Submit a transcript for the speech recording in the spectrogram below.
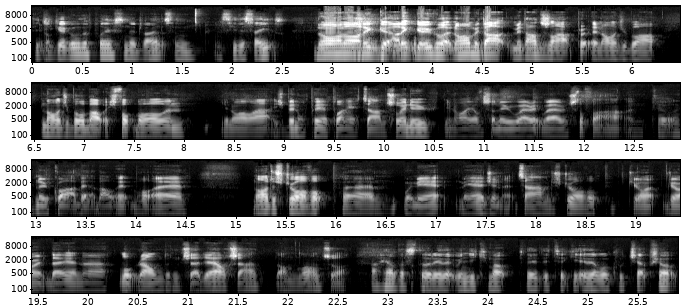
Did you Google the place in advance and, and see the sites? No, no, I didn't. Go- I didn't Google it. No, my dad, my dad's like pretty knowledgeable, knowledgeable about his football, and you know, like he's been up here plenty of times, so he knew, you know, he obviously knew where it were and stuff like that, and Totally. knew quite a bit about it. But um, no, I just drove up um, with my my agent at the time. I just drove up during, during the day and uh, looked round and said, "Yeah, I'll sign on loan." So I heard a story that when you came up, they, they took you to the local chip shop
